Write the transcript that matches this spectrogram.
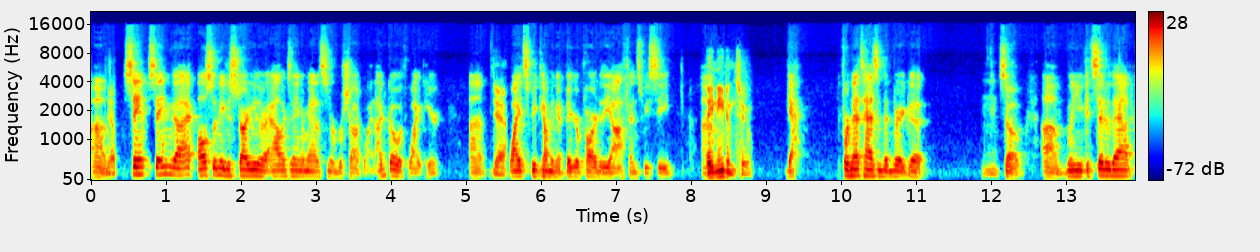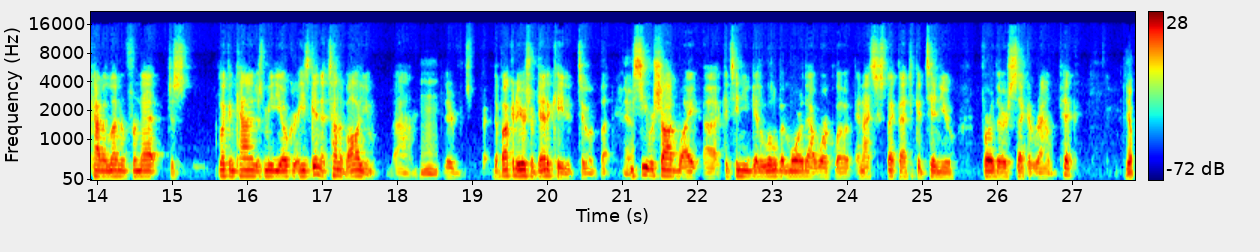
Um, yep. Same same guy. Also need to start either Alexander Mattison or Rachaad White. I'd go with White here. Um, yeah, White's becoming a bigger part of the offense. We see they um, need him to. Yeah, Fournette hasn't been very good. Mm-hmm. So um, when you consider that, kind of Leonard Fournette just looking kind of just mediocre. He's getting a ton of volume. Um, mm-hmm. The Buccaneers are dedicated to him, but yeah. you see Rachaad White uh, continue to get a little bit more of that workload, and I suspect that to continue for their second round pick. Yep.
